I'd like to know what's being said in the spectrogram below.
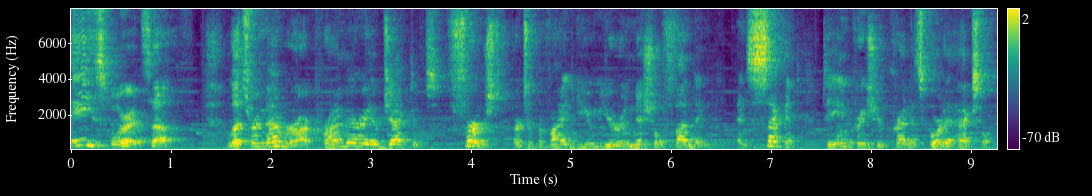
pays for itself. Let's remember our primary objectives. First are to provide you your initial funding, and second, to increase your credit score to excellent.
